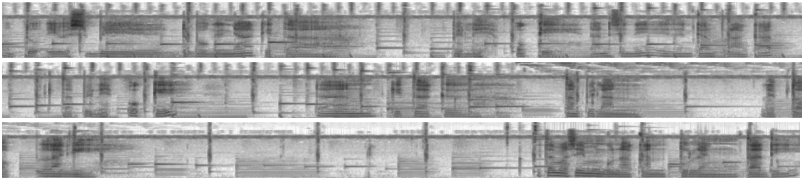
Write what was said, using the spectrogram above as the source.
untuk USB debuggingnya kita pilih OK. Dan di sini izinkan perangkat kita pilih OK. Dan kita ke tampilan laptop lagi. Kita masih menggunakan tool yang tadi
